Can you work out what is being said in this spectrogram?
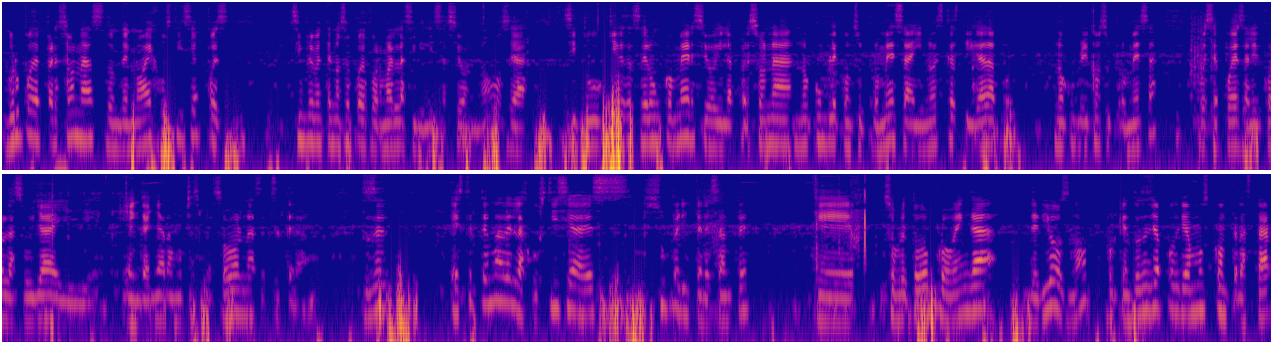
grupo de personas donde no hay justicia pues simplemente no se puede formar la civilización, ¿no? O sea, si tú quieres hacer un comercio y la persona no cumple con su promesa y no es castigada por no cumplir con su promesa, pues se puede salir con la suya y, engañar a muchas personas, etcétera. Entonces, este tema de la justicia es súper interesante que sobre todo provenga de Dios, ¿no? Porque entonces ya podríamos contrastar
